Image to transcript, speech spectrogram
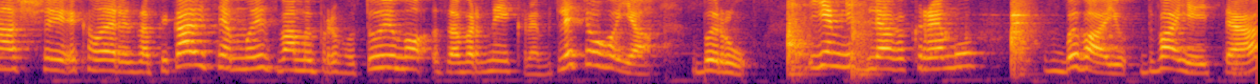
Наші еклери запікаються, ми з вами приготуємо заварний крем. Для цього я беру ємність для крему, вбиваю 2 яйця,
